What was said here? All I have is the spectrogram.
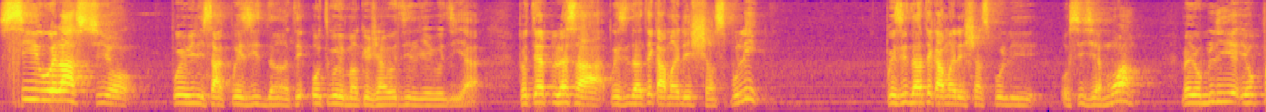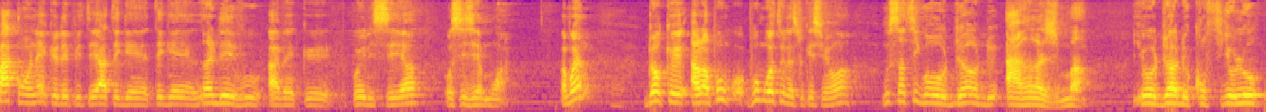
si relation Premier ministre avec président est autrement que Jean-Odile dit, ah, peut-être là, ça, président a des chances pour lui. Président a des chances pour lui au sixième mois. Men yo, yo pa konen ke depite a te gen, gen randevou avèk euh, pou yon liseyan ou si jen mwa. Ampren? Donk, euh, alò pou, pou mwotou lè sou kesyon an, nou santi yon odeur de aranjman, yon odeur de konfiolo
